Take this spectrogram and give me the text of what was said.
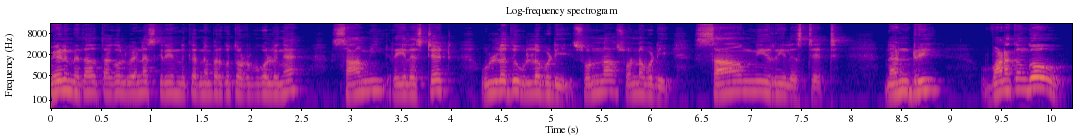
மேலும் ஏதாவது தகவல் வேணால் ஸ்க்ரீன் இருக்கிற நம்பருக்கு தொடர்பு கொள்ளுங்கள் சாமி ரியல் எஸ்டேட் உள்ளது உள்ளபடி சொன்னால் சொன்னபடி சாமி ரியல் எஸ்டேட் நன்றி. வணக்கங்கோ.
